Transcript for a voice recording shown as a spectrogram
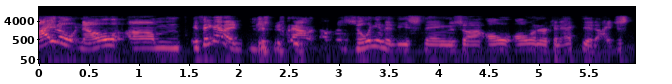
I don't know. Um, if they gotta just put out a bazillion of these things, uh, all all interconnected, I just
